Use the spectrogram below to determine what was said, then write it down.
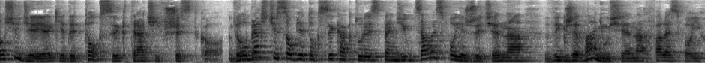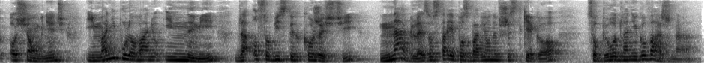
Co się dzieje, kiedy toksyk traci wszystko? Wyobraźcie sobie toksyka, który spędził całe swoje życie na wygrzewaniu się na chwale swoich osiągnięć i manipulowaniu innymi dla osobistych korzyści, nagle zostaje pozbawiony wszystkiego, co było dla niego ważne.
